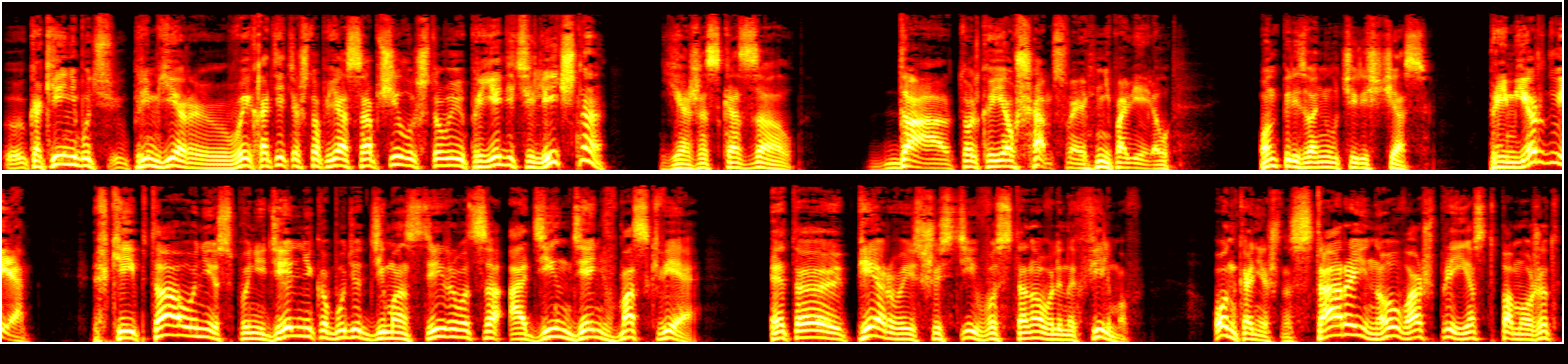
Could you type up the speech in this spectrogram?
э, какие-нибудь премьеры? Вы хотите, чтобы я сообщил, что вы приедете лично? Я же сказал. Да, только я ушам своим не поверил. Он перезвонил через час. Премьер две. В Кейптауне с понедельника будет демонстрироваться один день в Москве. Это первый из шести восстановленных фильмов. Он, конечно, старый, но ваш приезд поможет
